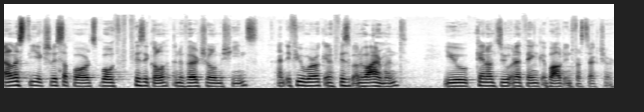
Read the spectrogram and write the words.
LNST actually supports both physical and virtual machines. And if you work in a physical environment, you cannot do anything about infrastructure.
